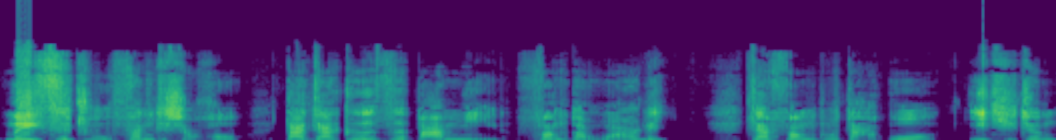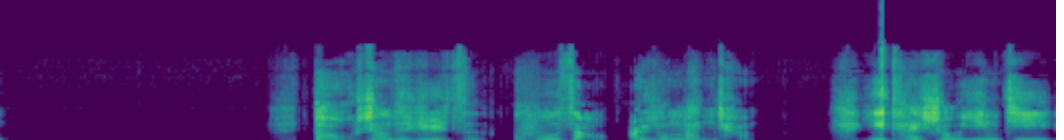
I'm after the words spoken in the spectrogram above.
每次煮饭的时候，大家各自把米放到碗里，再放入大锅一起蒸。岛上的日子枯燥而又漫长，一台收音机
